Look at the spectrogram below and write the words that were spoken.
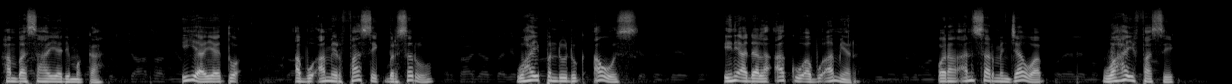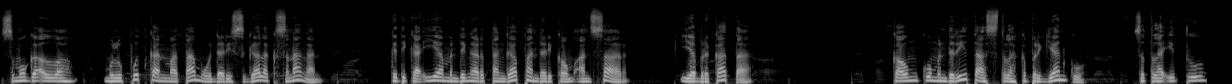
hamba sahaya di Mekah. Ia, yaitu Abu Amir Fasik berseru, Wahai penduduk Aus, ini adalah aku Abu Amir. Orang Ansar menjawab, Wahai Fasik, semoga Allah meluputkan matamu dari segala kesenangan. Ketika ia mendengar tanggapan dari kaum Ansar, ia berkata, kaumku menderita setelah kepergianku. Setelah itu,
